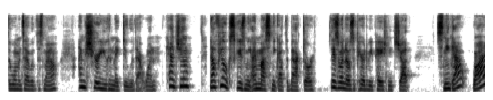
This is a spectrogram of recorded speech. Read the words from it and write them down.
the woman said with a smile, I'm sure you can make do with that one, can't you? Now, if you'll excuse me, I must sneak out the back door. These windows appear to be patient shut. Sneak out? Why?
